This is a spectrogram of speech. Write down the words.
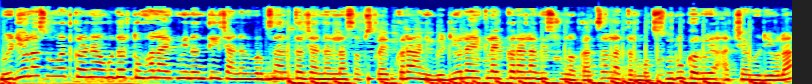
व्हिडिओला सुरुवात करण्या अगोदर तुम्हाला एक विनंती चॅनलवर असाल तर चॅनलला सबस्क्राईब करा आणि व्हिडिओला एक लाईक करायला विसरू नका. चला तर मग सुरू करूया आजच्या व्हिडिओला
